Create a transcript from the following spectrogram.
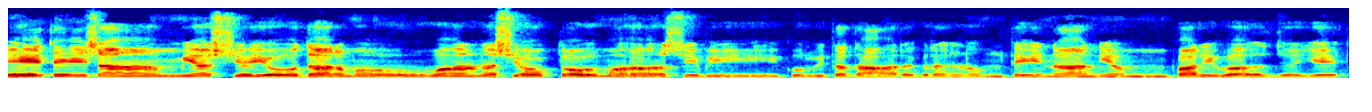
एतेषां यस्य यो धर्मो वर्णस्योक्तो महर्षिभिः कुर्वितदारग्रहणं तेनान्यं परिवर्जयेत्।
